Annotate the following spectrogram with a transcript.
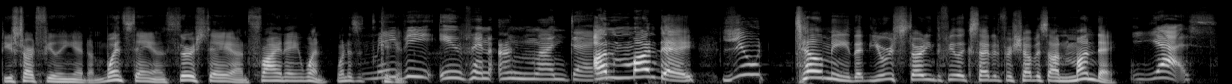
Do you start feeling it on Wednesday, on Thursday, on Friday? When? When does it kick in? Maybe even on Monday. On Monday. You tell me that you're starting to feel excited for Shabbos on Monday. yes.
